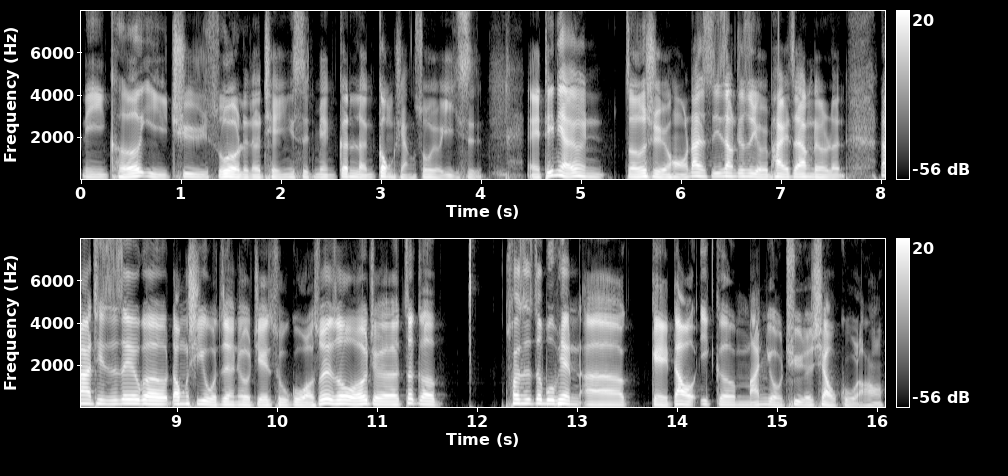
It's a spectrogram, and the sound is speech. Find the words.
你可以去所有人的潜意识里面跟人共享所有意识。诶，听起来有点哲学哦，但实际上就是有一派这样的人。那其实这个东西我之前就有接触过，所以说我就觉得这个算是这部片呃。给到一个蛮有趣的效果，然后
